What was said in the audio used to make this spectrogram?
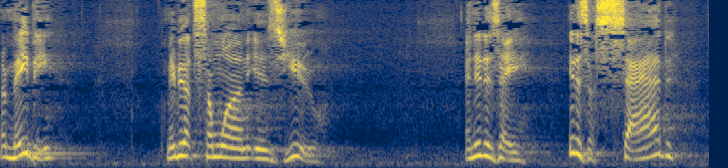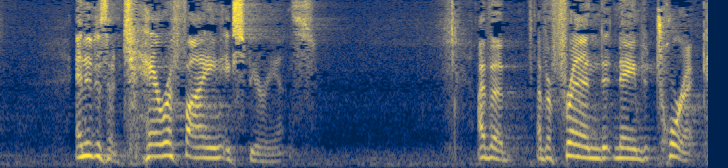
Or maybe, maybe that someone is you. And it is a, it is a sad and it is a terrifying experience. I have a, I have a friend named Torik.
